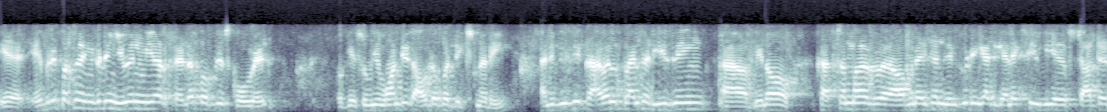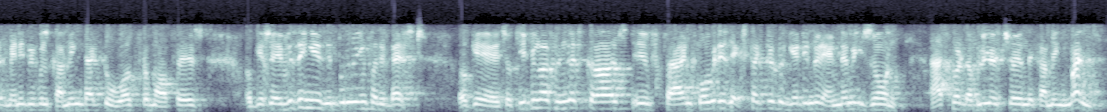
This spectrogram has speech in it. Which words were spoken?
Yeah. Every person, including you and me, are fed up of this COVID. Okay, so we want it out of a dictionary. And if you see travel plans are easing, uh, you know, customer uh, organizations, including at Galaxy, we have started many people coming back to work from office. Okay, so everything is improving for the best. Okay, so keeping our fingers crossed, if and COVID is expected to get into an endemic zone as per WHO in the coming months.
